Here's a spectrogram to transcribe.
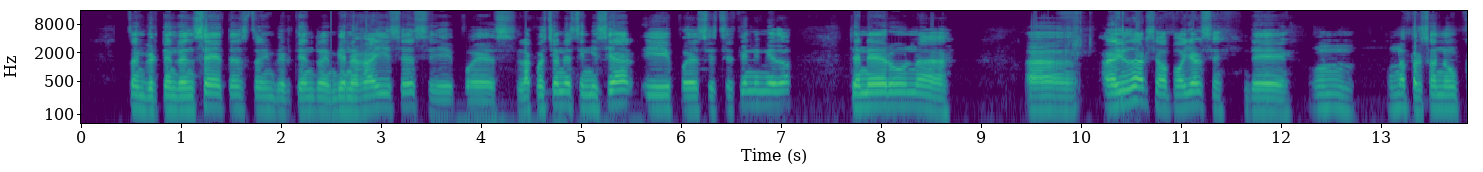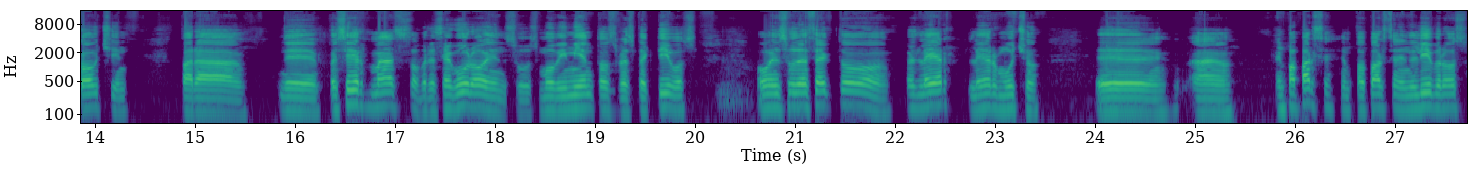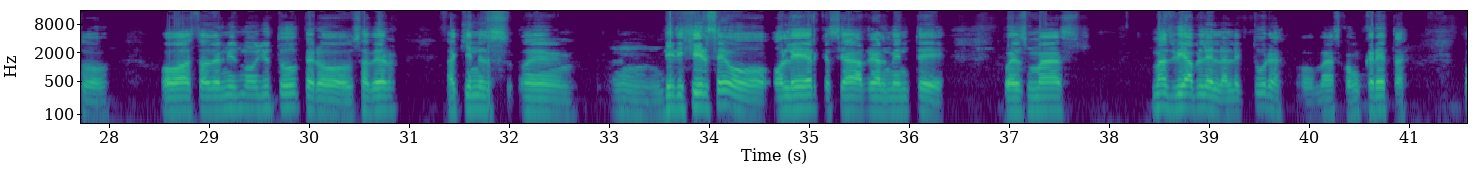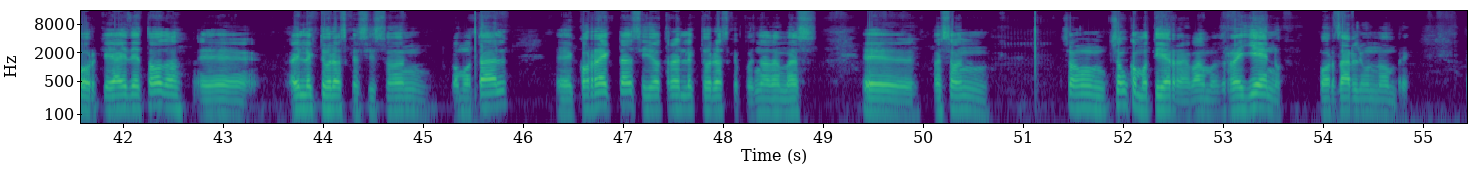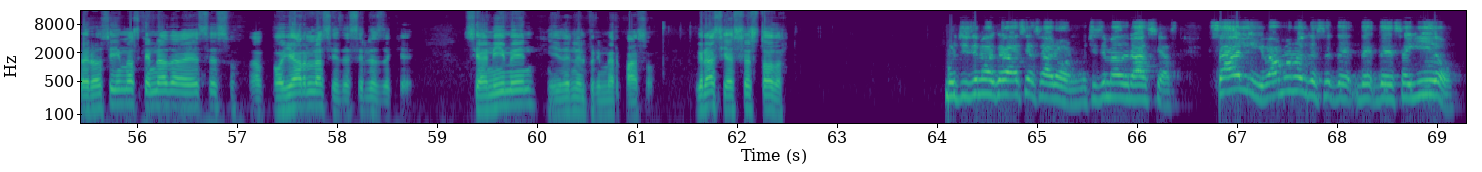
estoy invirtiendo en CETES, estoy invirtiendo en bienes raíces y pues la cuestión es iniciar y pues si se tiene miedo, tener una, uh, ayudarse o apoyarse de un, una persona, un coaching para eh, pues ir más sobre seguro en sus movimientos respectivos o en su defecto pues leer, leer mucho, eh, empaparse, empaparse en libros o o hasta del mismo YouTube, pero saber a quiénes eh, dirigirse o, leer que sea realmente pues más, más viable la lectura o más concreta, porque hay de todo. Eh, hay lecturas que sí son como tal eh, correctas y otras lecturas que pues nada más pues son, son, son como tierra, vamos, relleno, por darle un nombre. Pero sí, más que nada es eso, apoyarlas y decirles de que se animen y den el primer paso. Gracias, eso es todo. Muchísimas gracias, Aarón. Muchísimas gracias. Sally, vámonos de, de, de, de, seguido.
